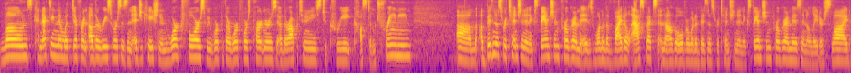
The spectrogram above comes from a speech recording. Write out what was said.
loans, connecting them with different other resources in education and workforce. We work with our workforce partners. Are there opportunities to create custom training? Um, a business retention and expansion program is one of the vital aspects, and I'll go over what a business retention and expansion program is in a later slide.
